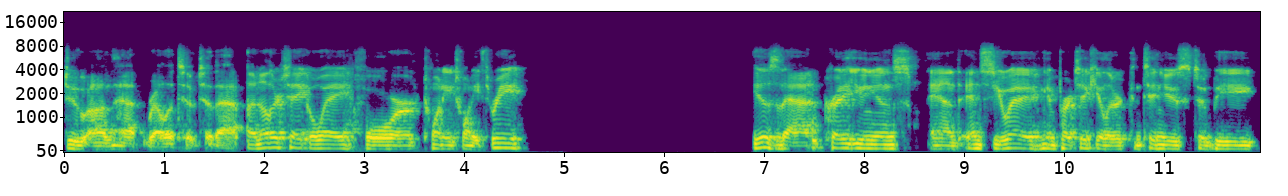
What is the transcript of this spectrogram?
do on that relative to that. Another takeaway for 2023 is that credit unions and NCUA in particular continues to be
